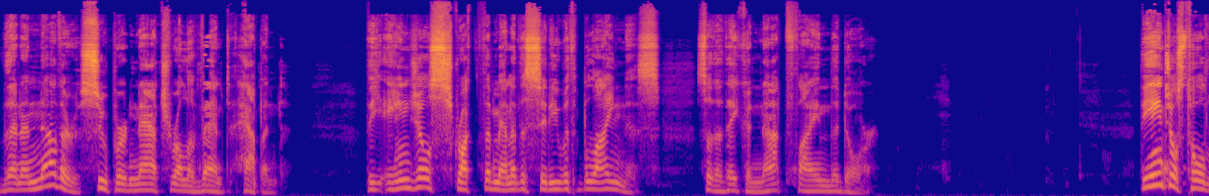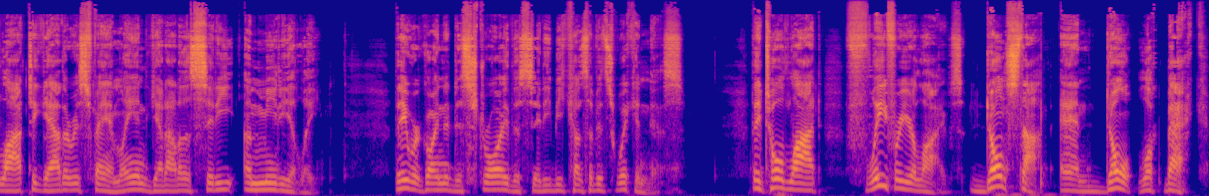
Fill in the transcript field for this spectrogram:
Then another supernatural event happened. The angels struck the men of the city with blindness so that they could not find the door. The angels told Lot to gather his family and get out of the city immediately. They were going to destroy the city because of its wickedness. They told Lot, Flee for your lives, don't stop, and don't look back.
